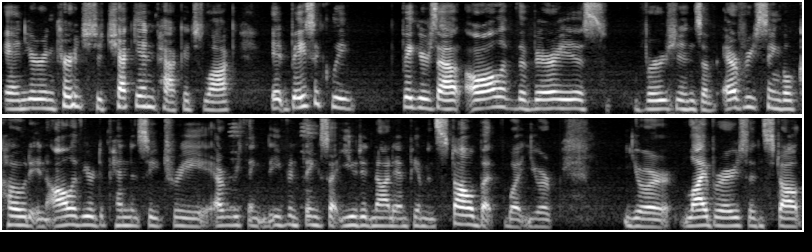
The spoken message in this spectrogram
and you're encouraged to check in package lock, it basically figures out all of the various versions of every single code in all of your dependency tree, everything, even things that you did not npm install, but what your your libraries installed,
